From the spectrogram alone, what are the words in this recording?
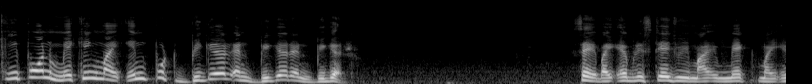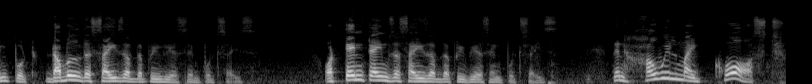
keep on making my input bigger and bigger and bigger, say by every stage we make my input double the size of the previous input size or 10 times the size of the previous input size, then how will my cost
